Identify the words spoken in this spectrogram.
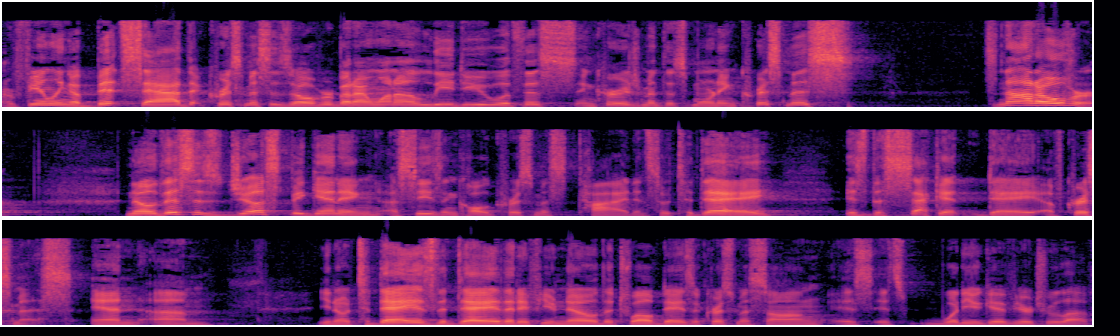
are feeling a bit sad that Christmas is over, but I want to lead you with this encouragement this morning Christmas, it's not over. No, this is just beginning a season called Christmas Tide. And so today is the second day of Christmas. And, um, you know, today is the day that if you know the 12 Days of Christmas song, is, it's what do you give your true love?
